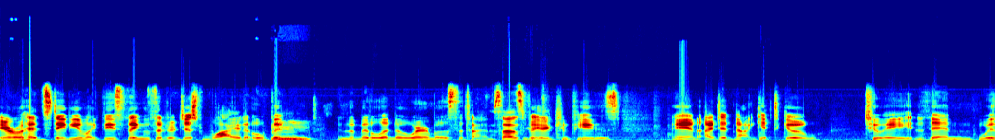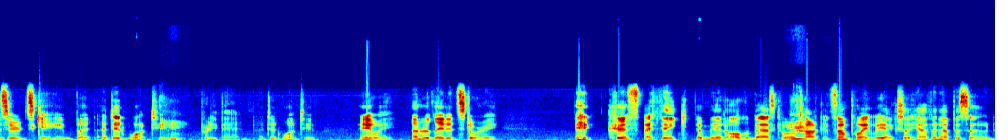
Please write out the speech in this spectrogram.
Arrowhead Stadium, like these things that are just wide open Mm. in the middle of nowhere most of the time. So I was very confused, and I did not get to go to a then Wizards game, but I did want to pretty bad. I did want to. Anyway, unrelated story. Chris, I think amid all the basketball Mm. talk, at some point we actually have an episode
